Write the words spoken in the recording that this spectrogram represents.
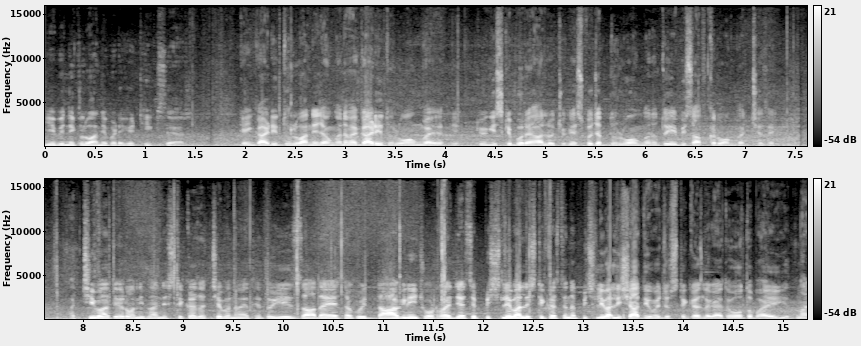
ये भी निकलवाने पड़ेंगे, ठीक से यार। कहीं गाड़ी धुलवाने जाऊँगा ना, मैं गाड़ी धुलवाऊँगा क्योंकि इसके बुरे हाल हो चुके हैं। इसको जब धुलवाऊँगा ना तो ये भी साफ़ करवाऊँगा अच्छे से। अच्छी बात है, रोनी भाई ने स्टिकर्स अच्छे बनवाए थे तो ये ज़्यादा ऐसा कोई दाग नहीं छोड़ रहा है, जैसे पिछले वाले स्टिकर्स थे ना, पिछली वाली शादियों में जो स्टिकर्स लगाए थे, वो तो भाई इतना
